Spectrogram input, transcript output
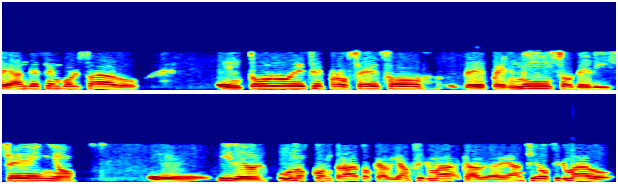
se han desembolsado en todo ese proceso de permiso, de diseño eh, y de unos contratos que habían firmado, que habían sido firmados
